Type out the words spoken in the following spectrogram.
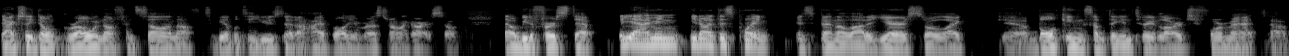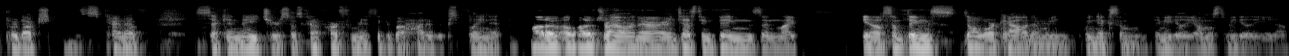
they actually don't grow enough and sell enough to be able to use at a high volume restaurant like ours. So that would be the first step. But yeah, I mean, you know, at this point, it's been a lot of years, so like yeah, bulking something into a large format uh, production is kind of second nature. So it's kind of hard for me to think about how to explain it. A lot of a lot of trial and error and testing things, and like you know, some things don't work out, and we we nix them immediately, almost immediately. You know,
